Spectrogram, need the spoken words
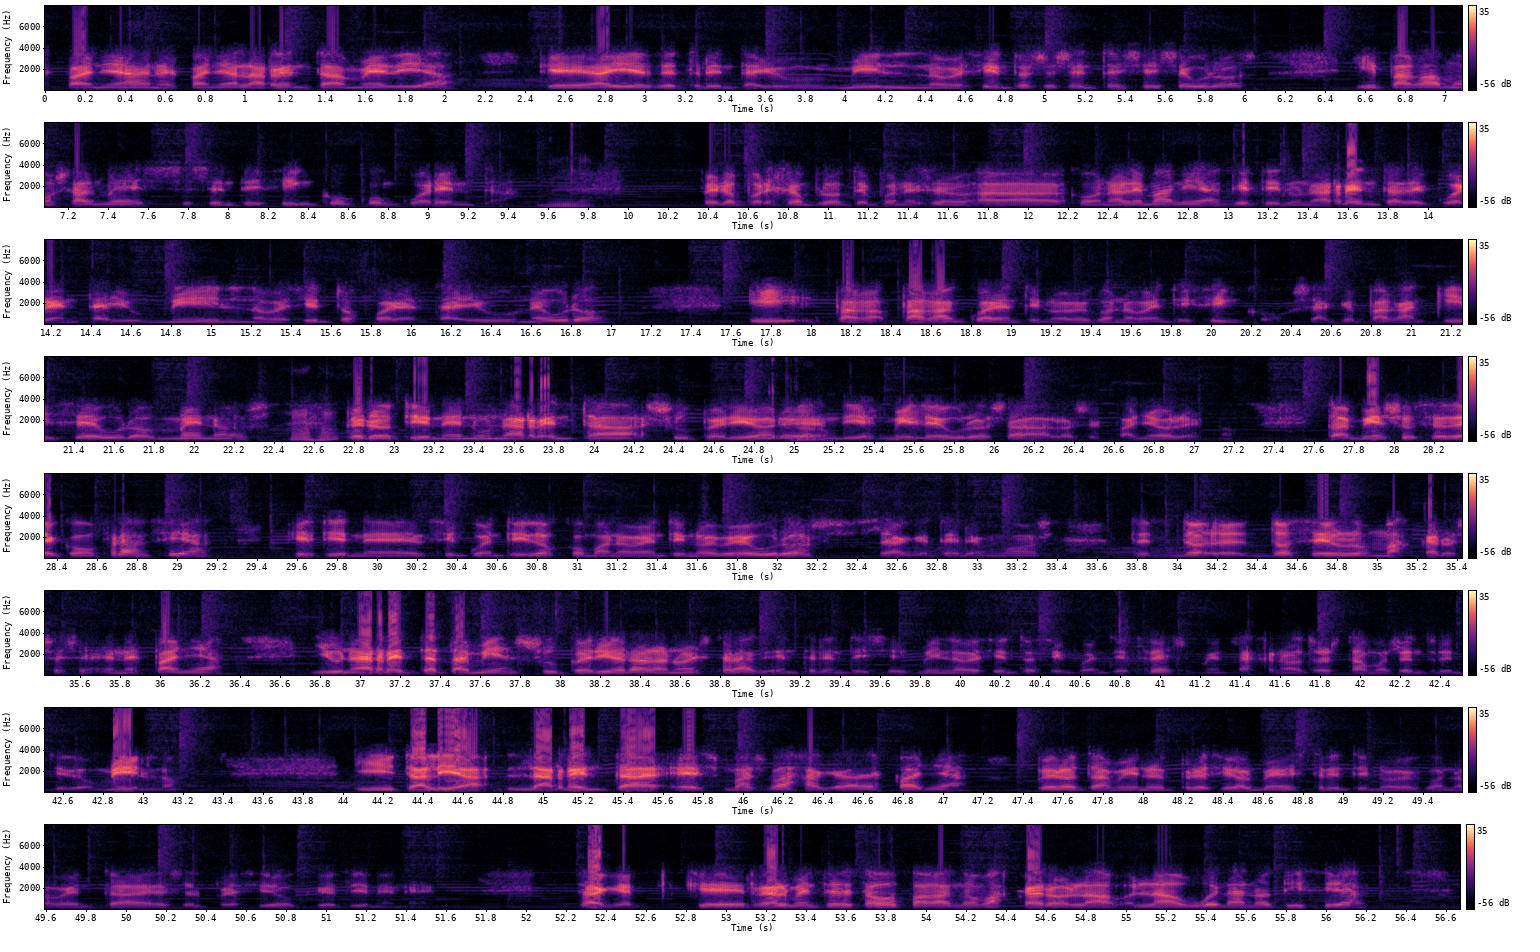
España, en España la renta media que hay es de 31.966 euros y pagamos al mes 65,40. Pero, por ejemplo, te pones a- con Alemania, que tiene una renta de 41.941 euros y paga- pagan 49,95. O sea, que pagan 15 euros menos, pero tienen una renta superior Claro. en 10.000 euros a los españoles. ¿no? También sucede con Francia, que tiene el 52,99 euros, o sea que tenemos de- do- 12 euros más caros en España, y una renta también superior a la nuestra, en 36.953, mientras que nosotros estamos en 32.000, ¿no? Y Italia, la renta es más baja que la de España, pero también el precio al mes, 39,90, es el precio que tienen. en- O sea, que, que realmente le estamos pagando más caro. La, la buena noticia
